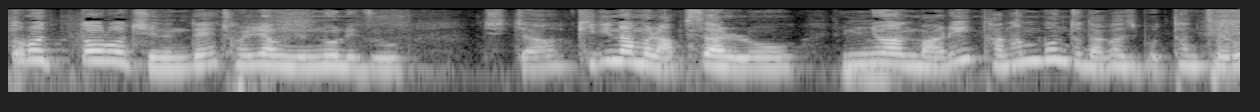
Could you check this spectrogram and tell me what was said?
떨어 떨어지는데 전략 윷놀이도 진짜 길이 남을 압살로 임요한 말이 단 한 번도 나가지 못한 채로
